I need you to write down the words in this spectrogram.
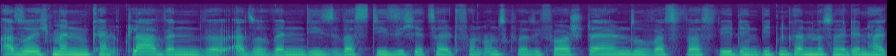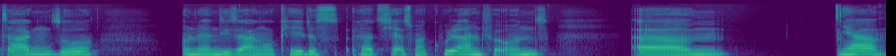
also ich meine, klar, wenn wir, also wenn diese, was die sich jetzt halt von uns quasi vorstellen, so was, was wir denen bieten können, müssen wir denen halt sagen, so. Und wenn sie sagen, okay, das hört sich erstmal cool an für uns, ähm, ja,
